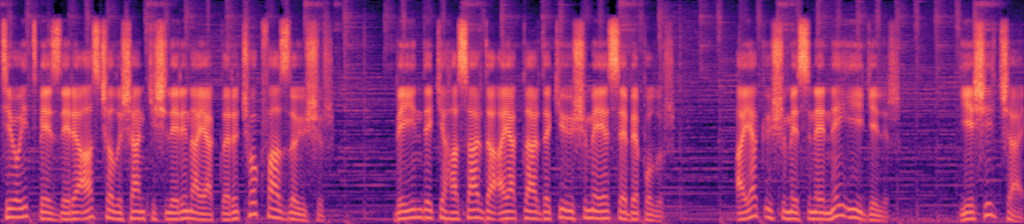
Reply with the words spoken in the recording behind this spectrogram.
Tiroid bezleri az çalışan kişilerin ayakları çok fazla üşür. Beyindeki hasar da ayaklardaki üşümeye sebep olur. Ayak üşümesine ne iyi gelir? Yeşil çay.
